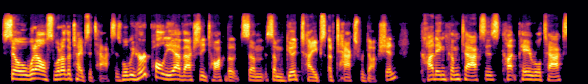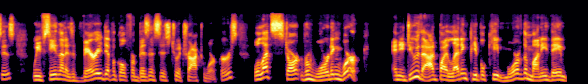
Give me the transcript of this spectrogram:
So what else? What other types of taxes? Well, we heard Poilievre actually talk about some some good types of tax reduction cut income taxes, cut payroll taxes. We've seen that it's very difficult for businesses to attract workers. Well, let's start rewarding work. And you do that by letting people keep more of the money they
